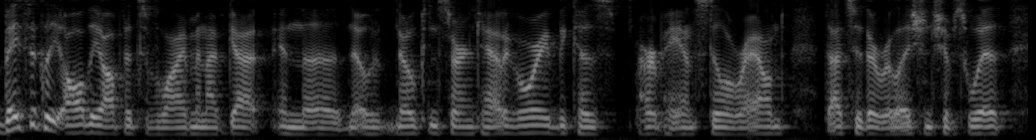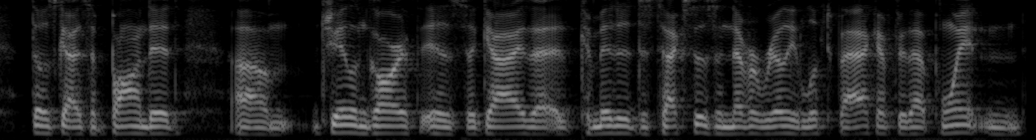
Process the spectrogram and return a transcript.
basically all the offensive linemen I've got in the no no concern category because Herb Hand's still around. That's who their relationships with. Those guys have bonded. Um, Jalen Garth is a guy that committed to Texas and never really looked back after that point. And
